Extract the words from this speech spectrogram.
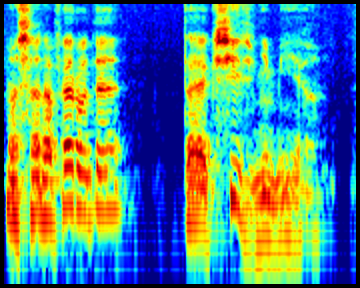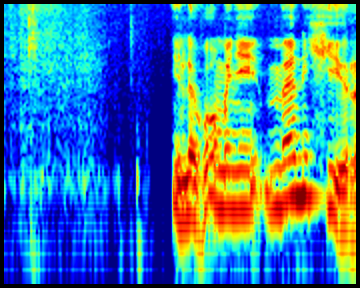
μας αναφέρονται τα εξής μνημεία. Η λεγόμενη Μενχύρ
